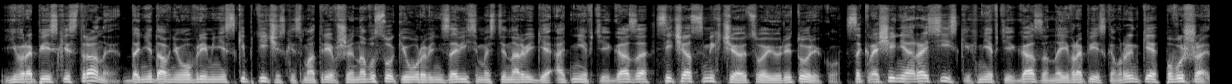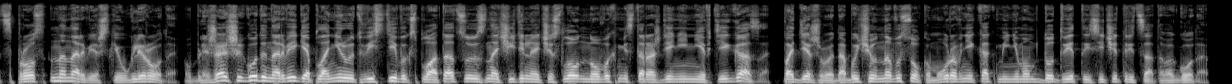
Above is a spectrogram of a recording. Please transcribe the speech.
Европейские страны, до недавнего времени скептически смотревшие на высокий уровень зависимости Норвегии от нефти и газа, сейчас смягчают свою риторику. Сокращение российских нефти и газа на европейском рынке повышает спрос на норвежские углероды. В ближайшие годы Норвегия планирует ввести в эксплуатацию значительное число новых месторождений нефти и газа, поддерживая добычу на высоком уровне как минимум до 2030 года.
